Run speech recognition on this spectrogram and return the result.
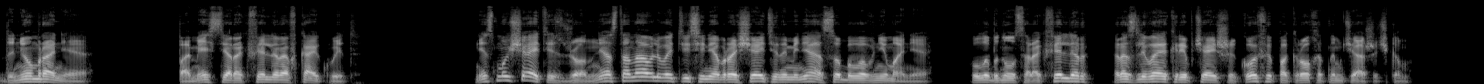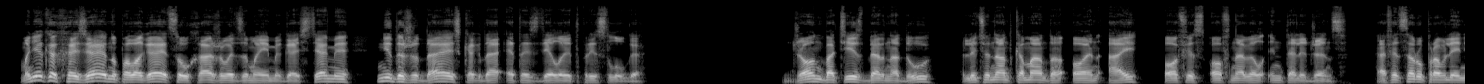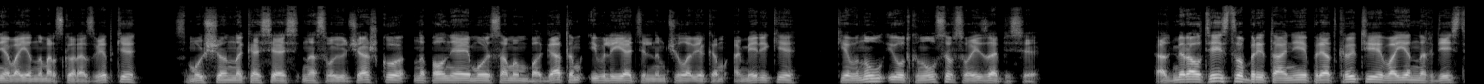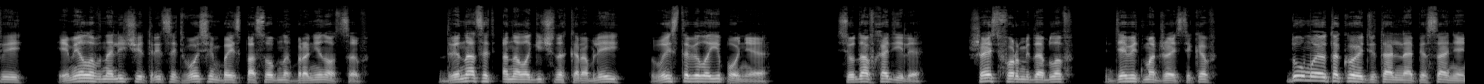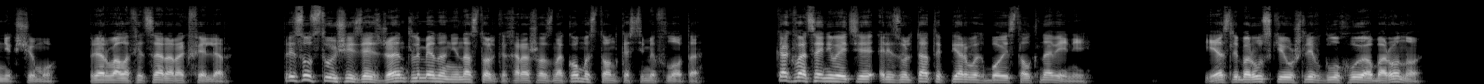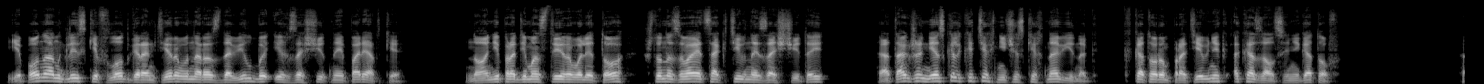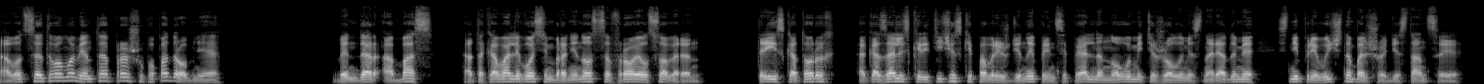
Днем ранее. Поместье Рокфеллера в Кайквит. «Не смущайтесь, Джон, не останавливайтесь и не обращайте на меня особого внимания», улыбнулся Рокфеллер, разливая крепчайший кофе по крохотным чашечкам. «Мне, как хозяину, полагается ухаживать за моими гостями, не дожидаясь, когда это сделает прислуга». Джон Батист Бернаду, лейтенант команды ОНИ, Office of Naval Intelligence, офицер управления военно-морской разведки, смущенно косясь на свою чашку, наполняемую самым богатым и влиятельным человеком Америки, кивнул и уткнулся в свои записи. Адмиралтейство Британии при открытии военных действий имело в наличии 38 боеспособных броненосцев. 12 аналогичных кораблей выставила Япония. Сюда входили 6 формидеблов, 9 маджестиков, «Думаю, такое детальное описание ни к чему», — прервал офицера Рокфеллер. «Присутствующие здесь джентльмены не настолько хорошо знакомы с тонкостями флота. Как вы оцениваете результаты первых боестолкновений?» Если бы русские ушли в глухую оборону, японо-английский флот гарантированно раздавил бы их защитные порядки. Но они продемонстрировали то, что называется активной защитой, а также несколько технических новинок, к которым противник оказался не готов. А вот с этого момента прошу поподробнее. Бендер Аббас атаковали восемь броненосцев Royal Sovereign, три из которых оказались критически повреждены принципиально новыми тяжелыми снарядами с непривычно большой дистанции.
